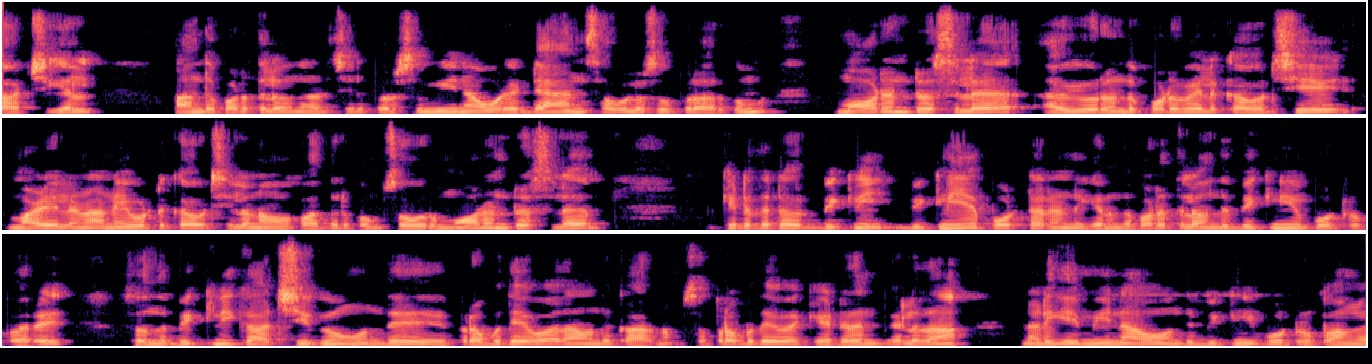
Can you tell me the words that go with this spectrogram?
காட்சிகள் அந்த படத்தில் வந்து நடிச்சிருப்பார். ஸோ மீனாவுடைய டான்ஸ் அவ்வளோ சூப்பராக இருக்கும். மாடர்ன் ட்ரெஸ்ஸில் இவர் வந்து புடவையில் கவர்ச்சி மழையில் நனைவிட்டு கவர்ச்சியெல்லாம் நம்ம பார்த்துருப்போம். ஸோ ஒரு மாடர்ன் ட்ரெஸ்ஸில் கிட்டத்தட்ட ஒரு பிக்னி பிக்னியே போட்டார் நினைக்கிறேன். அந்த படத்தில் வந்து பிக்னியும் போட்டிருப்பாரு. ஸோ அந்த பிக்னி காட்சிக்கும் வந்து பிரபுதேவா தான் வந்து காரணம். ஸோ பிரபுதேவா கேட்டதன் பேரில் தான் நடிகை மீனாவும் வந்து பிக்னி போட்டிருப்பாங்க.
